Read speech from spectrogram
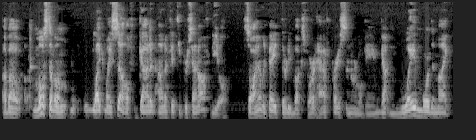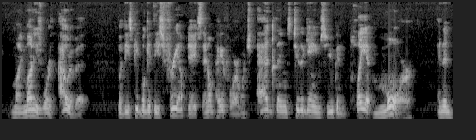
about. Most of them, like myself, got it on a fifty percent off deal, so I only paid thirty bucks for it, half price the normal game. Gotten way more than my my money's worth out of it. But these people get these free updates; they don't pay for it, which add things to the game so you can play it more, and then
